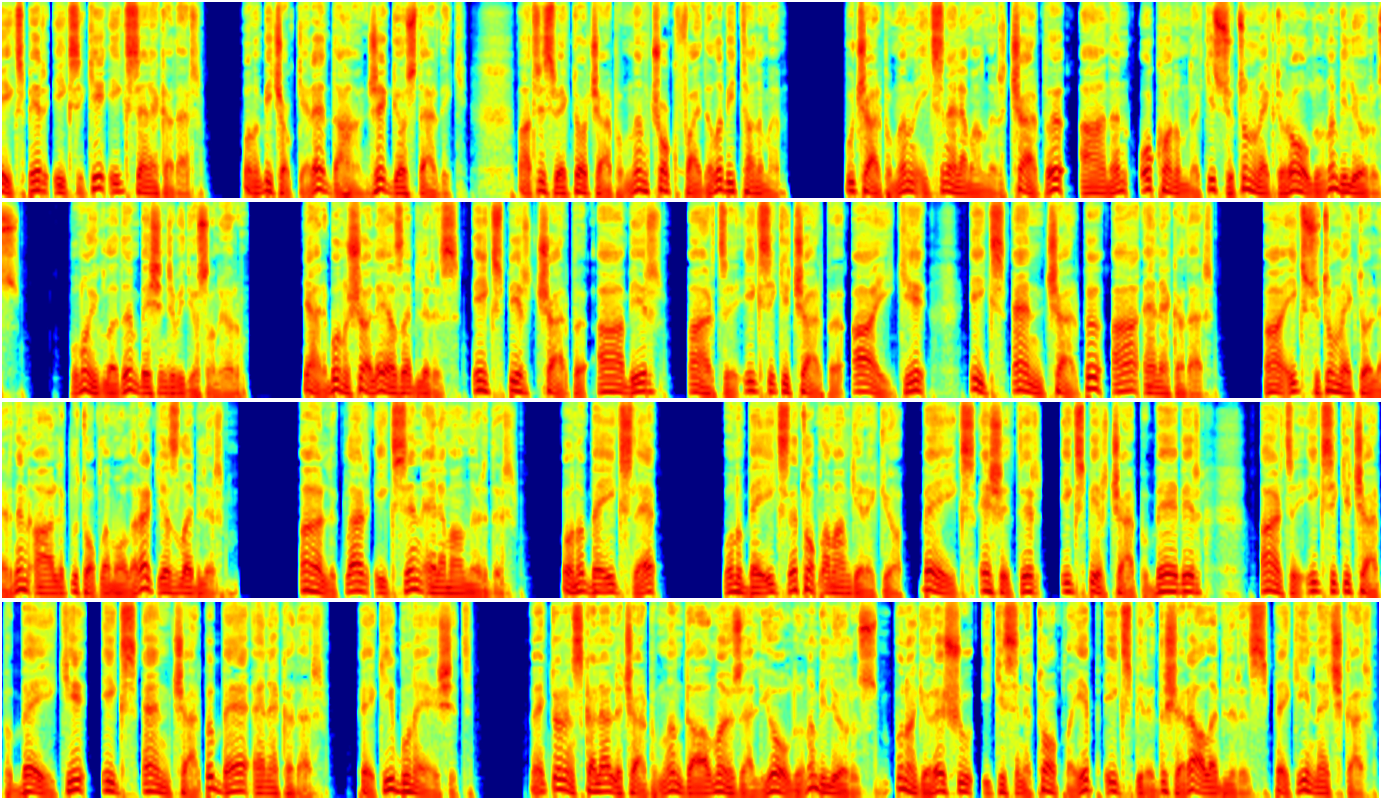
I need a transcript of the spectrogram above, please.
x1, x2, xn'e kadar. Bunu birçok kere daha önce gösterdik. Matris vektör çarpımının çok faydalı bir tanımı. Bu çarpımın x'in elemanları çarpı a'nın o konumdaki sütun vektörü olduğunu biliyoruz. Bunu uyguladığım 5. video sanıyorum. Yani bunu şöyle yazabiliriz. x1 çarpı a1 artı x2 çarpı a2, xn çarpı an'e kadar. ax sütun vektörlerinin ağırlıklı toplamı olarak yazılabilir. Ağırlıklar x'in elemanlarıdır. Bunu bx ile, bunu bx ile toplamam gerekiyor. bx eşittir x1 çarpı b1 artı x2 çarpı b2, xn çarpı bn'e kadar. Peki bu neye eşit? Vektörün skalerle çarpımının dağılma özelliği olduğunu biliyoruz. Buna göre şu ikisini toplayıp x1'i dışarı alabiliriz. Peki ne çıkar?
